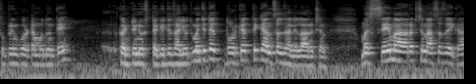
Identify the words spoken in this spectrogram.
सुप्रीम कोर्टामधून ते कंटिन्यू स्थगिती झाली होती. म्हणजे ते थोडक्यात ते कॅन्सल झालेलं आरक्षण. मग सेम आरक्षण असंच आहे का?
